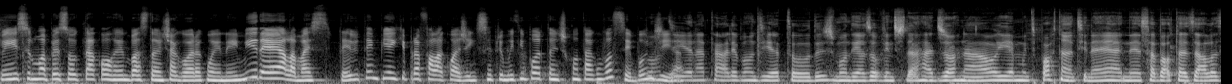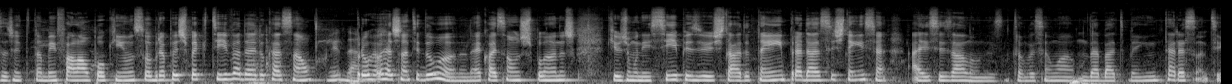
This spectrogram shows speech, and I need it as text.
Pense numa pessoa que está correndo bastante agora com Enem. Mirela, mas teve tempinho aqui para falar com a gente. Sempre muito importante contar com você. Bom, Bom dia. Bom dia, Natália. Bom dia a todos. Bom dia aos ouvintes da Rádio Jornal. E é muito importante, né, nessa volta às aulas, a gente também falar um pouquinho sobre a perspectiva da educação para o restante do ano, né? Quais são os planos que os municípios municípios e o Estado têm para dar assistência a esses alunos. Então vai ser uma, um debate bem interessante.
